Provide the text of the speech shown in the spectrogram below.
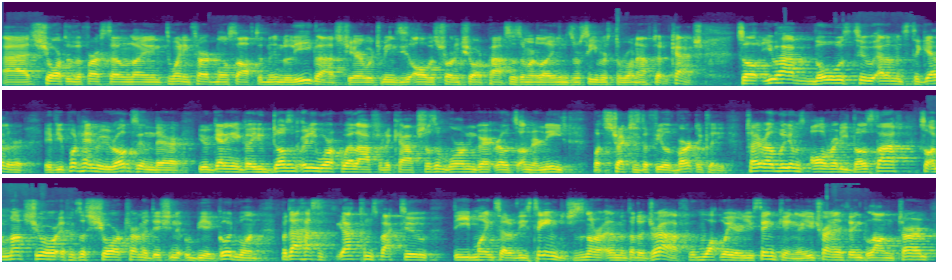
uh, short of the first down line, 23rd most often in the league last year, which means he's always throwing short passes and relying on his receivers to run after the catch. So you have those two elements together. If you put Henry Ruggs in there, you're getting a guy who doesn't really work well after the catch, doesn't run great routes underneath, but stretches the field vertically. Tyrell Williams already does that, so I'm not sure if it's a short-term addition, it would be a good one. But that has to, that comes back to the mindset of these teams, which is another element of the draft. What way are you thinking? Are you trying to think long term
